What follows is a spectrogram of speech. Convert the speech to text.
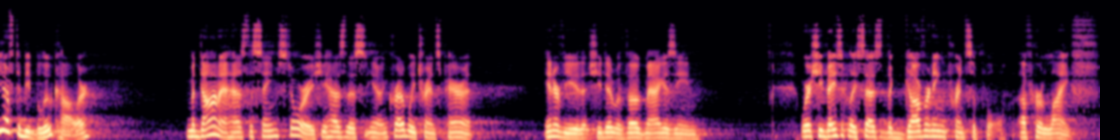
You have to be blue collar. Madonna has the same story. She has this, you know, incredibly transparent interview that she did with Vogue magazine where she basically says the governing principle of her life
